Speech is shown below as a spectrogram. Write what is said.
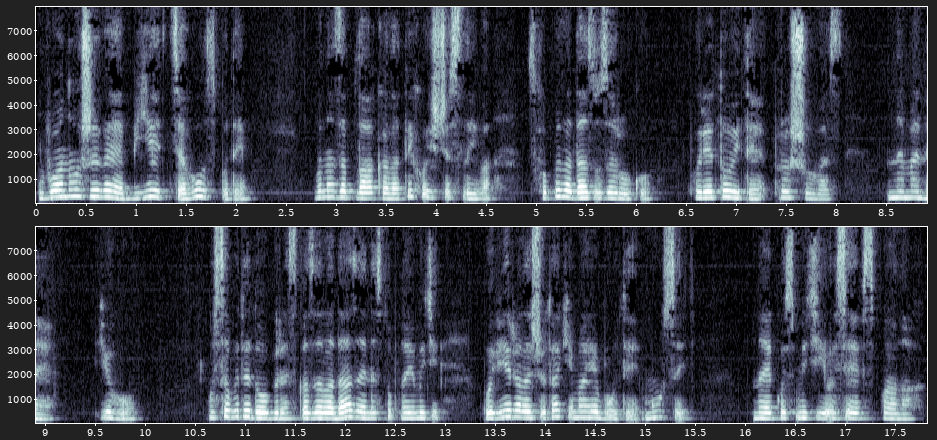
Воно живе, б'ється, господи. Вона заплакала, тихо і щаслива, схопила Дазу за руку. Порятуйте, прошу вас, не мене, його. Усе буде добре, сказала Даза і наступної миті повірила, що так і має бути. Мусить. На якусь миті осяяв спалах.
